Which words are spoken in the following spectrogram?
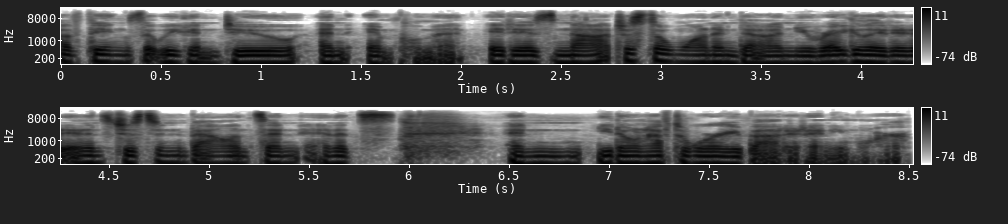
of things that we can do and implement. It is not just a one and done. You regulate it and it's just in balance and, and it's, and you don't have to worry about it anymore.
